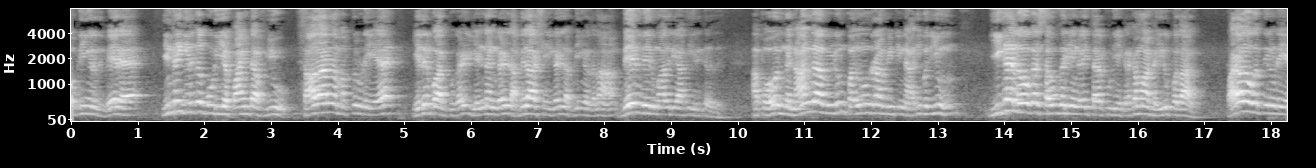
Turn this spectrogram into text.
அப்படிங்கிறது வேற. இன்றைக்கு இருக்கக்கூடிய பாயிண்ட் ஆஃப் வியூ சாதாரண மக்களுடைய எதிர்பார்ப்புகள் எண்ணங்கள் அபிலாஷைகள் அப்படிங்கறதெல்லாம் வேறு வேறு மாதிரியாக இருக்கிறது. அப்போ இந்த நான்காம் வீடும் பதினொன்றாம் வீட்டின் அதிபதியும் இகலோக சௌகரியங்களை தரக்கூடிய கிரகமாக இருப்பதால் பரலோகத்தினுடைய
